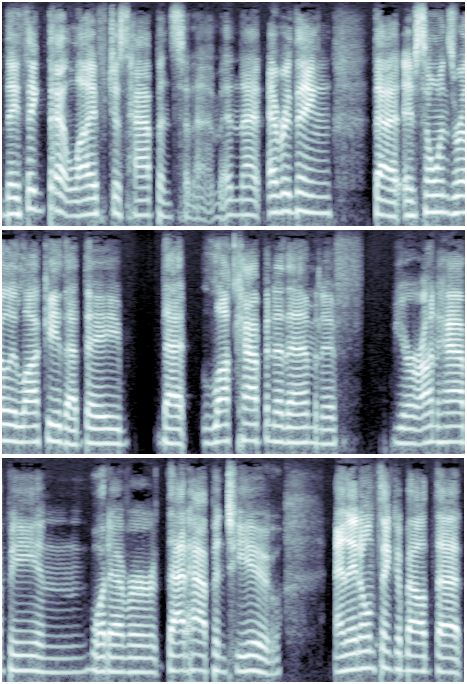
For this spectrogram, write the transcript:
they think that life just happens to them and that everything that if someone's really lucky that they that luck happened to them and if you're unhappy and whatever that happened to you. And they don't think about that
